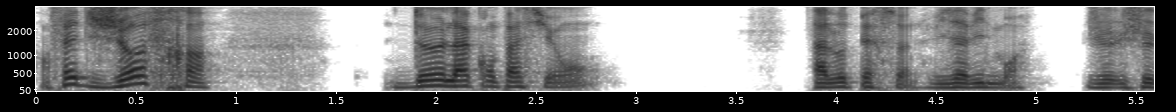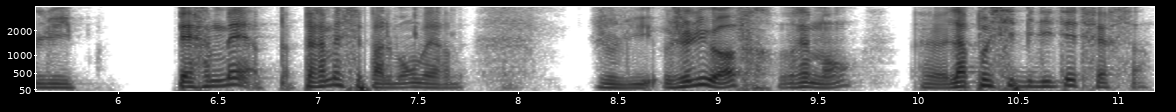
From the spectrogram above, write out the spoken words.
En fait, j'offre de la compassion à l'autre personne vis-à-vis de moi. Je, lui permets, permet c'est pas le bon verbe je lui, je lui offre vraiment euh, la possibilité de faire ça.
